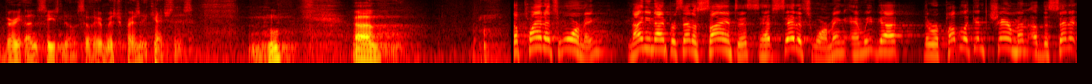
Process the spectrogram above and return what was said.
very unseasonal. So here, Mr. President, catch this. Mm-hmm. Um, the planet's warming. 99% of scientists have said it's warming, and we've got the Republican chairman of the Senate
